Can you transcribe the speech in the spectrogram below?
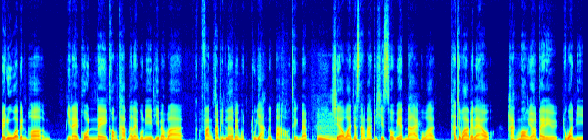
ไม่รู้ว่าเป็นเพราะมีนายพลในกองทัพอะไรพวกนี้ที่แบบว่า ฟังคำฮิตเลอร์ไปหมดทุกอย่างหรือเปล่า ถึงแบบอืมเชื่อว่าจะสามารถพิชิตโซเวียตได้ เพราะว่าถ้าจะว่าไปแล้วหากมองย้อนไปในทุกวันนี้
